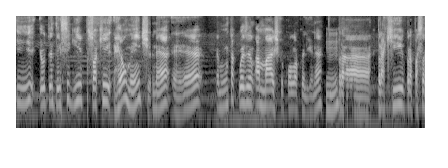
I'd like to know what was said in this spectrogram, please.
E eu tentei seguir. Só que realmente, né, é é muita coisa a mais que eu coloco ali, né? Uhum. Pra, pra aqui, pra passar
